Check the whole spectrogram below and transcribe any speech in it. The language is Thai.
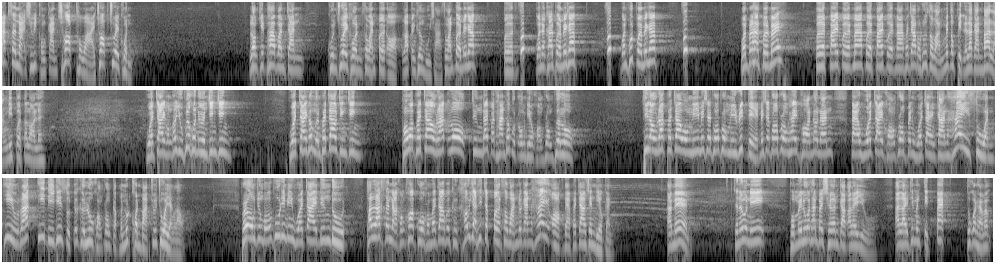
ลักษณะชีวิตของการชอบถวายชอบช่วยคน ลองคิดภาพวันจันทร์ คุณช่วยคนสวรรค์เปิดออก รับเป็นเครื่องบูชา สวรรค์เปิดไหมครับ เปิดฟึบวันอังคารเปิดไหมครับฟึบวันพุธเปิดไหมครับฟึบวันพฤหัสเปิดไหมเปิดไปเปิดมาเปิดไปเปิดมาพระเจ้าบอกทูตสวรรค์ไม่ต้องปิดแล้วละกันบ้านหลังนี้เปิดตลอดเลย หัวใจของเขาอยู่เพื่อคนอื่นจริง ๆ หัวใจเขาเหมือนพระเจ้าจริง ๆ เพราะว่าพระเจ้ารักโลกจึงได้ประทานพระบุตรองค์เดียวของพระองค์เพื่อโลก ที่เรารักพระเจ้าองค์นี้ไม่ใช่เพราะพระองค์มีฤทธิเดชไม่ใช่เพราะพระองค์ให้พรเท่านั้น แต่หัวใจของพระองค์เป็นหัวใจแห่งการให้ส่วนที่รักที่ดีที่สุดก็คือลูกของพระองค์กับมนุษย์คนบาปชั่วๆอย่างเรา พระองค์จึงบอกว่าผู้ที่มีหัวใจดึงดูดพระลักษณะของครอบครัวของพระเจ้าก็คือเขาอยากที่จะเปิดสวรรค์ด้วยกันให้ออกแด่พระเจ้าเช่นเดียวกันอเมน ฉะนั้นวันนี้ผมไม่รู้ว่าท่านเผชิญกับอะไรอยู่ อะไรที่มันติดแป๊ก ทุกคนถามว่า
